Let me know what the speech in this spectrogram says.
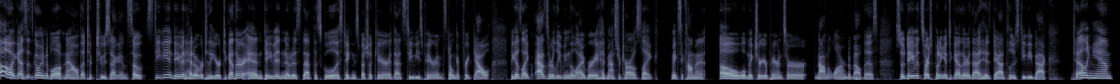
Oh, I guess it's going to blow up now. That took two seconds. So Stevie and David head over to the yurt together, and David noticed that the school is taking special care that Stevie's parents don't get freaked out because, like, as they're leaving the library, Headmaster Charles, like, makes a comment oh, we'll make sure your parents are not alarmed about this. So David starts putting it together that his dad flew Stevie back to Ellingham.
